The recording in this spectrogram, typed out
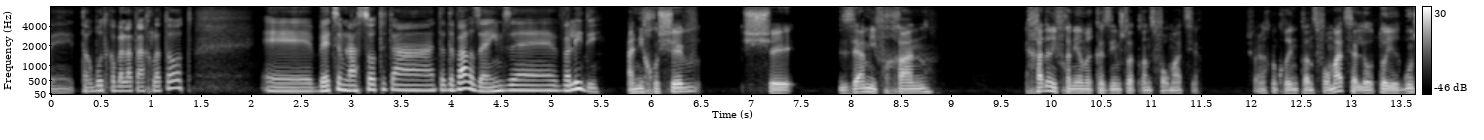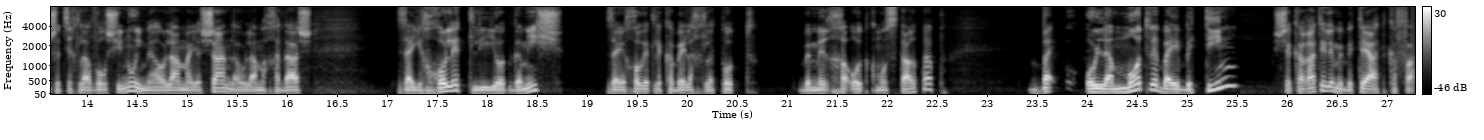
ותרבות קבלת ההחלטות, אה, בעצם לעשות את הדבר הזה, האם זה ולידי? אני חושב שזה המבחן, אחד המבחנים המרכזיים של הטרנספורמציה. שאנחנו קוראים טרנספורמציה לאותו ארגון שצריך לעבור שינוי מהעולם הישן לעולם החדש, זה היכולת להיות גמיש, זה היכולת לקבל החלטות במרכאות כמו סטארט-אפ, בעולמות ובהיבטים שקראתי להם היבטי ההתקפה.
